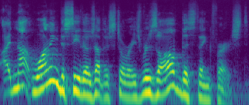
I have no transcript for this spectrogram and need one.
I'm not wanting to see those other stories. Resolve this thing first.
